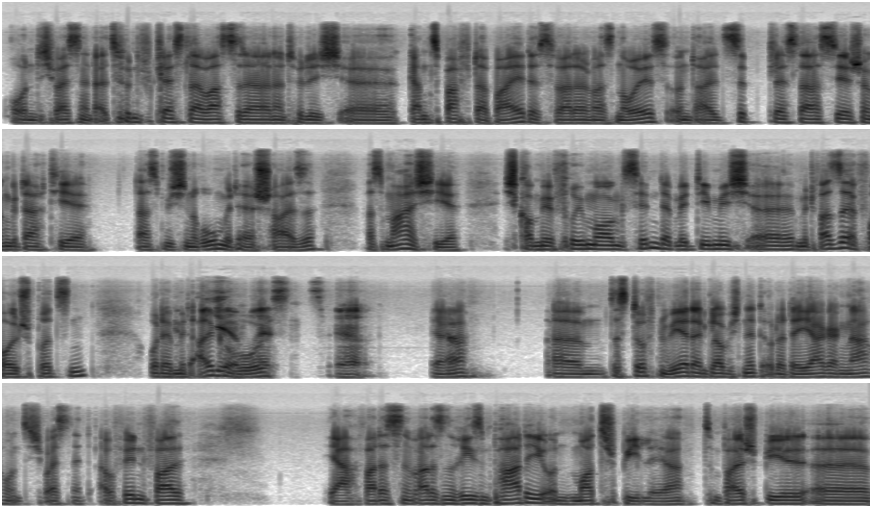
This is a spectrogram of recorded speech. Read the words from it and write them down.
Und ich weiß nicht, als Fünftklässler warst du da natürlich äh, ganz baff dabei. Das war dann was Neues. Und als Siebtklässler hast du dir schon gedacht, hier, lass mich in Ruhe mit der Scheiße. Was mache ich hier? Ich komme hier früh morgens hin, damit die mich äh, mit Wasser vollspritzen oder mit Alkohol. Ja. Ja. Ähm, das durften wir dann, glaube ich, nicht, oder der Jahrgang nach uns, ich weiß nicht. Auf jeden Fall, ja, war das, war das eine Riesenparty und Mods-Spiele, ja. Zum Beispiel äh,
